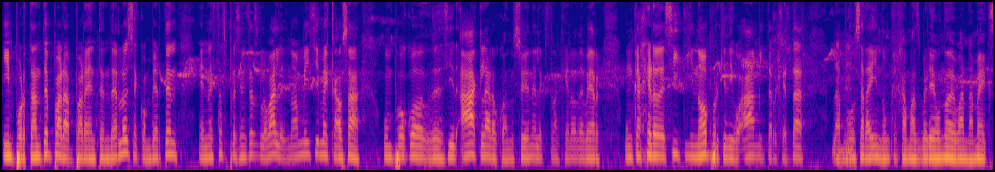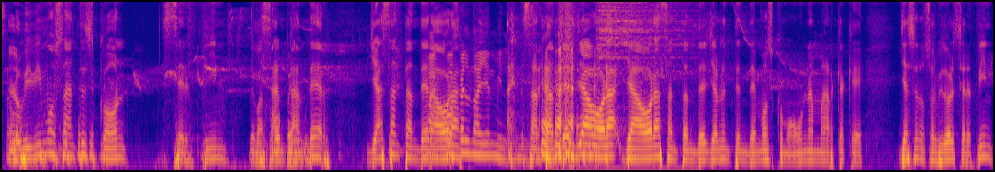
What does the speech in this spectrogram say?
importante para, para entenderlo y se convierten en estas presencias globales, ¿no? A mí sí me causa un poco de decir, ah, claro, cuando estoy en el extranjero de ver un cajero de Citi, ¿no? Porque digo, ah, mi tarjeta la puedo usar ahí, nunca jamás veré uno de Banamex. Lo vivimos antes con Serfín De y Santander. Ya Santander ahora... Bancoppel no hay en Milán. Santander ya ahora, ya ahora Santander ya lo entendemos como una marca que ya se nos olvidó el Serfín,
